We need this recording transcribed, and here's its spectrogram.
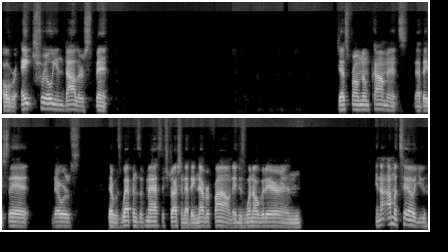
Over $8 trillion spent. Just from them comments that they said there was there was weapons of mass destruction that they never found. They just went over there and and I, am gonna tell you,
